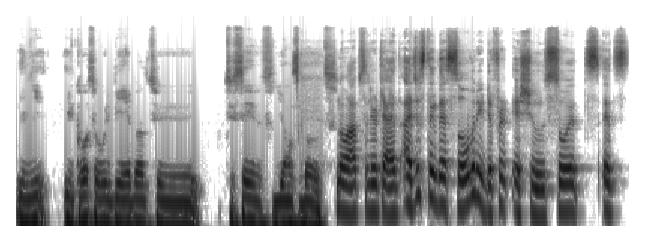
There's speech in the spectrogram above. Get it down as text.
if, if Grosso will be able to to save Lyon's boat No, absolutely. I, I just think there's so many different issues. So it's it's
